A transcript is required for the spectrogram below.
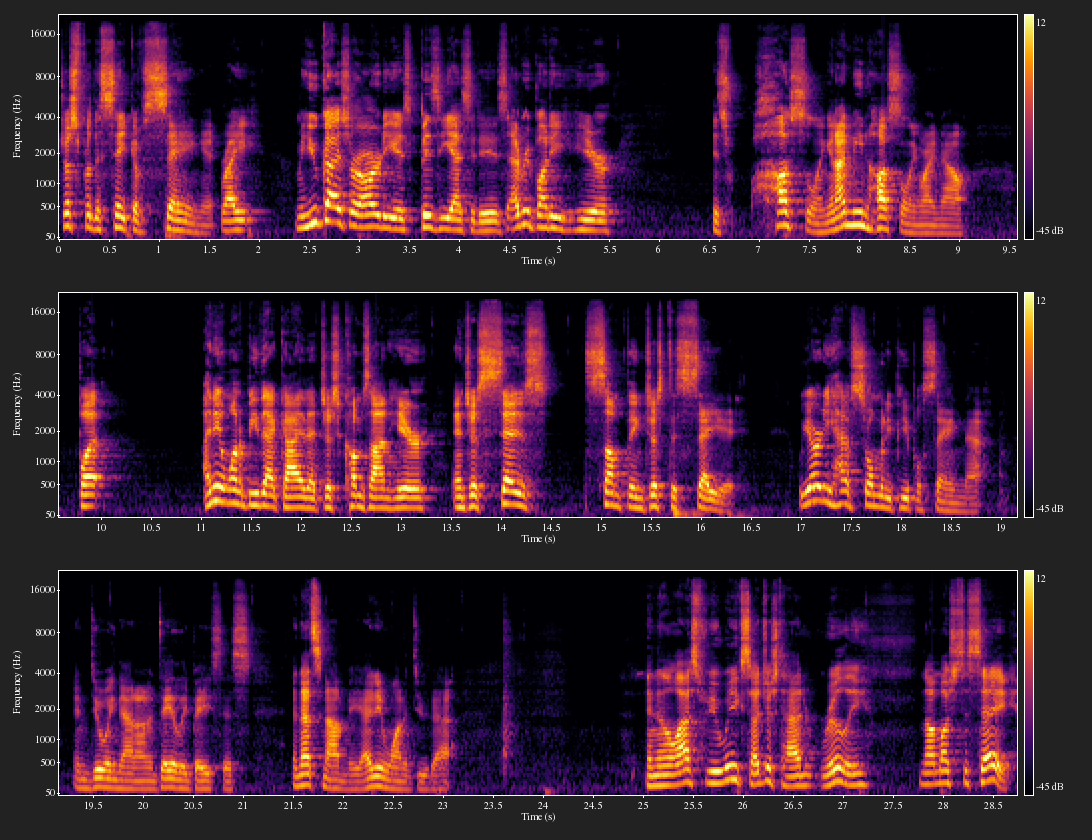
just for the sake of saying it, right? I mean, you guys are already as busy as it is. Everybody here is hustling, and I mean hustling right now. But I didn't want to be that guy that just comes on here and just says something just to say it. We already have so many people saying that and doing that on a daily basis, and that's not me. I didn't want to do that. And in the last few weeks, I just had really not much to say.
